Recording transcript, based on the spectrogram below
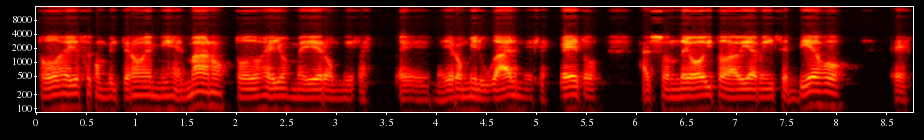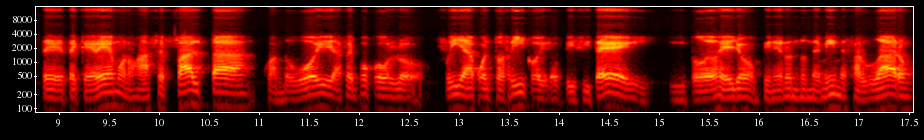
todos ellos se convirtieron en mis hermanos, todos ellos me dieron mi respeto eh, me dieron mi lugar, mi respeto. Al son de hoy todavía me dicen viejo, este, te queremos, nos hace falta. Cuando voy, hace poco lo, fui a Puerto Rico y los visité y, todos ellos vinieron donde mí, me saludaron,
